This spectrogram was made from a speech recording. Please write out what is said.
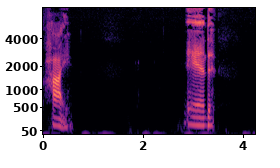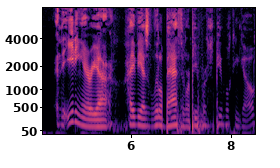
high. And in the eating area, Hy-Vee has a little bathroom where people people can go.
